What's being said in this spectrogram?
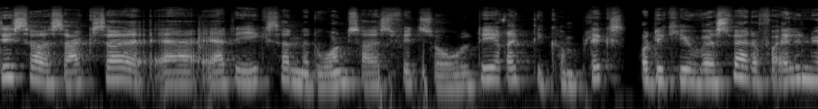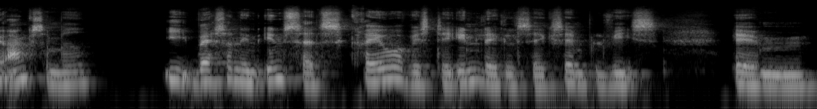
det så er sagt, så er, er det ikke sådan, at one size fits all. Det er rigtig komplekst, og det kan jo være svært at få alle nuancer med i, hvad sådan en indsats kræver, hvis det er indlæggelse eksempelvis øhm,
